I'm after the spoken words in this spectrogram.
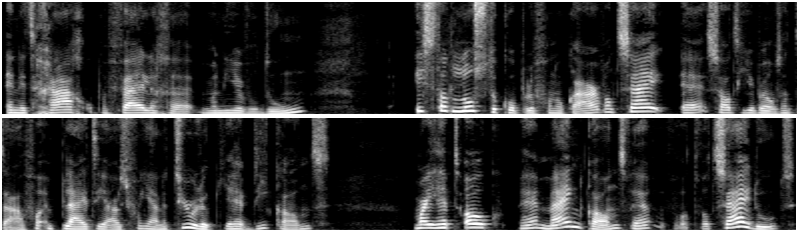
En dit graag op een veilige manier wil doen. Is dat los te koppelen van elkaar? Want zij hè, zat hier bij ons aan tafel en pleitte juist van ja, natuurlijk, je hebt die kant. Maar je hebt ook hè, mijn kant, hè, wat, wat zij doet.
